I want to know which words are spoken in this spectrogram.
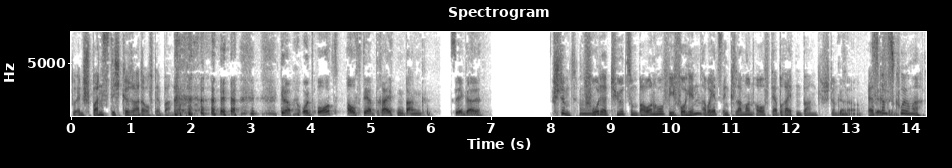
du entspannst dich gerade auf der Bank. ja. Genau. Und Ort auf der breiten Bank. Sehr geil. Stimmt, Mhm. vor der Tür zum Bauernhof, wie vorhin, aber jetzt in Klammern auf der breiten Bank. Stimmt. Genau. Das ist ganz schön. cool gemacht.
